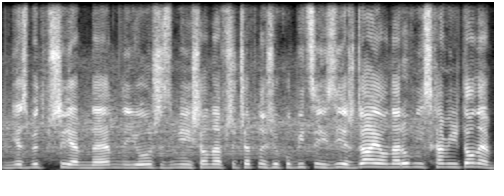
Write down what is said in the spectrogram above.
niezbyt przyjemne. Już zmniejszona przyczepność u Kubicy i zjeżdżają na równi z Hamiltonem.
